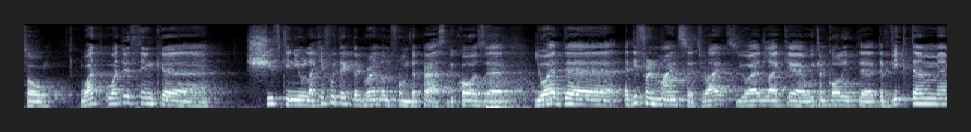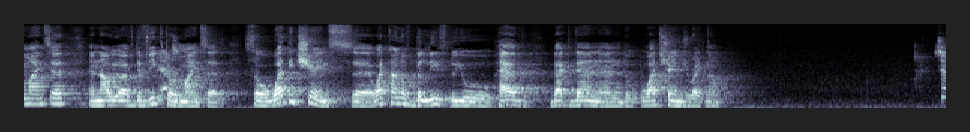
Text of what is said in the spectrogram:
So, what what do you think? Uh shift in you like if we take the brandon from the past because uh, you had uh, a different mindset right you had like uh, we can call it the, the victim uh, mindset and now you have the victor yes. mindset so what did change uh, what kind of beliefs do you have back then and what changed right now so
